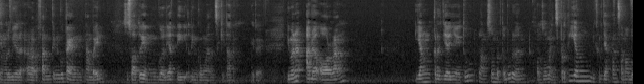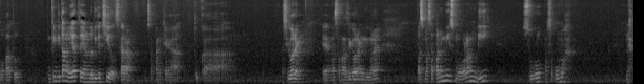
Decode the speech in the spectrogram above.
yang lebih relevan mungkin gue pengen nambahin sesuatu yang gue lihat di lingkungan sekitar gitu ya. Di mana ada orang yang kerjanya itu langsung bertemu dengan konsumen seperti yang dikerjakan sama bokap lo mungkin kita ngeliat yang lebih kecil sekarang misalkan kayak tukang nasi goreng ya masak nasi goreng di mana pas masa pandemi semua orang disuruh masuk rumah. Nah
